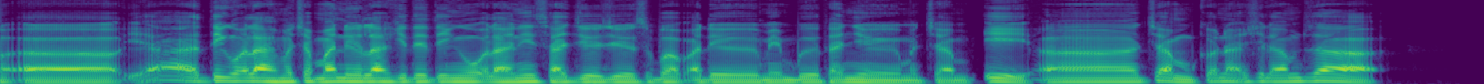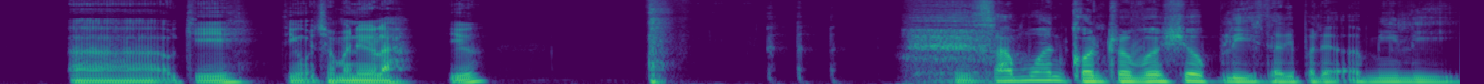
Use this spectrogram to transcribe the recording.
uh, Ya tengoklah Macam mana lah Kita tengoklah Ni saja je Sebab ada member tanya Macam Eh uh, Macam kau nak Sheila Hamzah uh, Okay Tengok macam mana Someone controversial please daripada Emily.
